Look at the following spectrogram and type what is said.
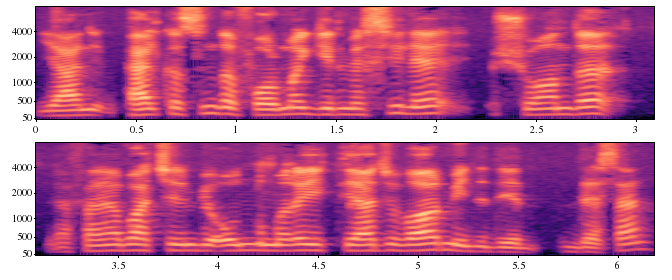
Yani Pelkas'ın da forma girmesiyle şu anda Fenerbahçe'nin bir 10 numaraya ihtiyacı var mıydı diye desen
